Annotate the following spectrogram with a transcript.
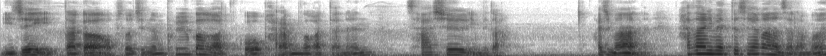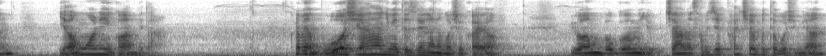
이제 있다가 없어지는 풀과 같고 바람과 같다는 사실입니다. 하지만 하나님의 뜻을 행하는 사람은 영원히 거합니다. 그러면 무엇이 하나님의 뜻을 행하는 것일까요? 요한복음 6장 38절부터 보시면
